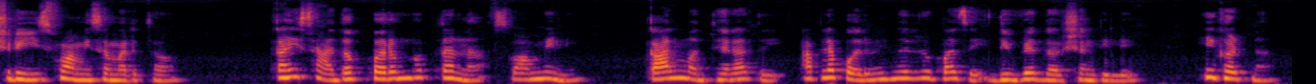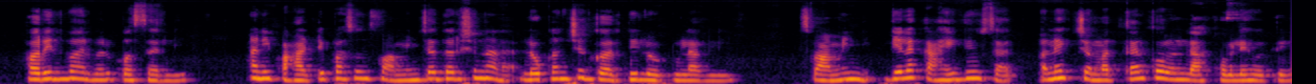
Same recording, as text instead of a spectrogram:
श्री स्वामी समर्थ. काही साधक परमभक्तांना स्वामींनी काल मध्यरात्री आपल्या परमेश्वरी रूपाचे दिव्य दर्शन दिले. ही घटना हरिद्वारवर पसरली आणि पहाटेपासून स्वामींच्या दर्शनाला लोकांची गर्दी लोटू लागली. स्वामींनी गेल्या काही दिवसात अनेक चमत्कार करून दाखवले होते.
